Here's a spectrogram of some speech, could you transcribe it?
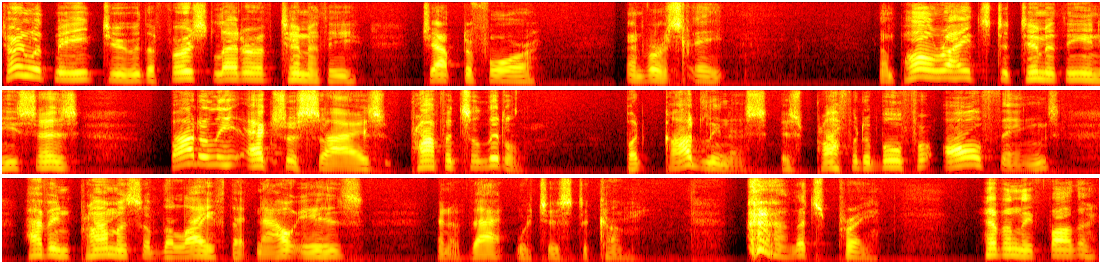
turn with me to the first letter of Timothy, chapter 4 and verse 8. And Paul writes to Timothy and he says, Bodily exercise profits a little, but godliness is profitable for all things, having promise of the life that now is and of that which is to come. Let's pray. Heavenly Father,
